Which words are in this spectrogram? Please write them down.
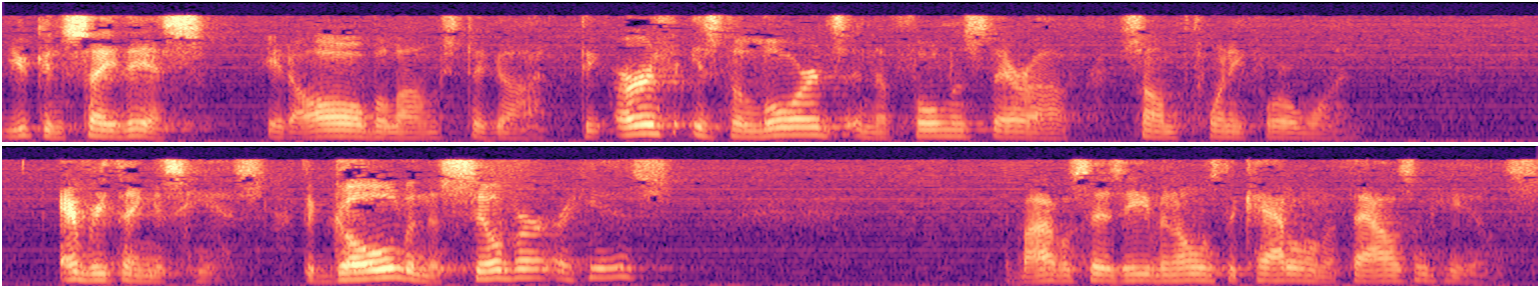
you can say this it all belongs to God. The earth is the Lord's and the fullness thereof. Psalm 24 1. Everything is His. The gold and the silver are His. The Bible says He even owns the cattle on a thousand hills.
